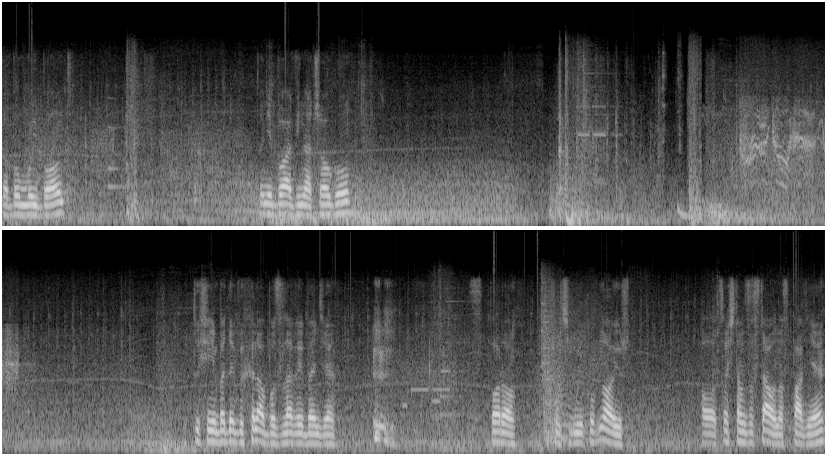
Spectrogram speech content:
to był mój błąd. To nie była wina czołgu. Tu się nie będę wychylał, bo z lewej będzie sporo przeciwników. No już. O, coś tam zostało na spawnie.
